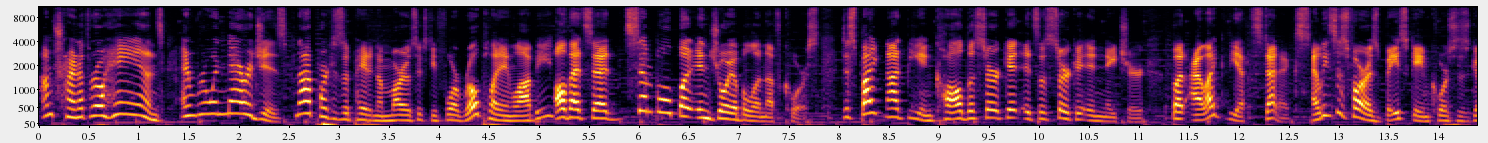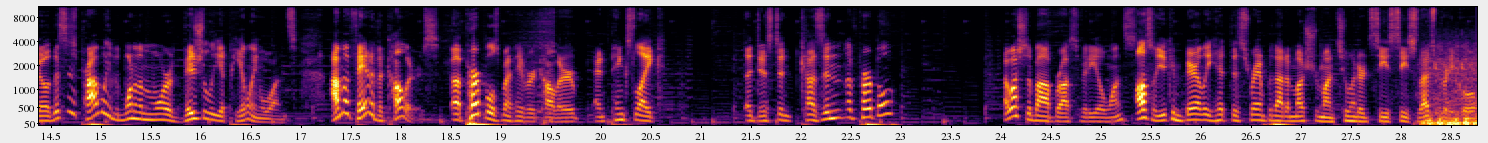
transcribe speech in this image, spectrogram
I'm trying to throw hands and ruin marriages, not participate in a Mario 64 role-playing lobby. All that said, simple but enjoyable enough course. Despite not being called a circuit, it's a circuit in nature, but I like the aesthetics. At least as far as base game courses go, this is probably one of the more visually appealing ones. I'm a fan of the colors. Uh, purple's my favorite color, and pink's like a distant cousin of purple. I watched a Bob Ross video once. Also, you can barely hit this ramp without a mushroom on 200cc, so that's pretty cool.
